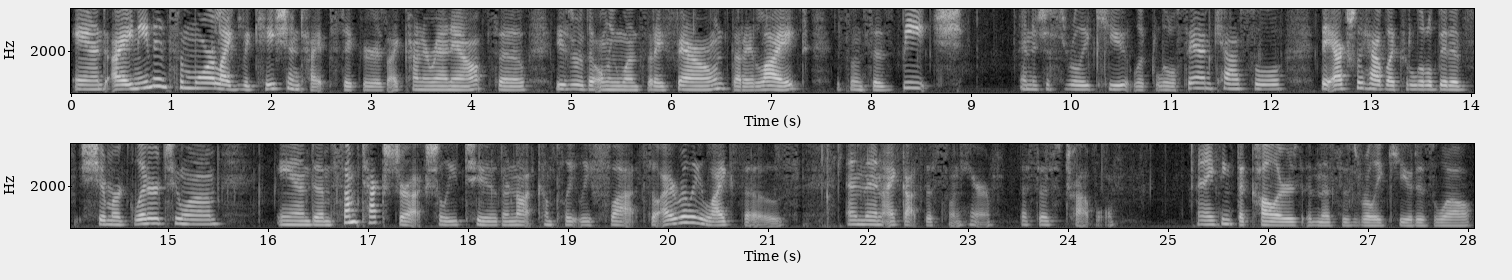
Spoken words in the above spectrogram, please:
And I needed some more like vacation type stickers. I kind of ran out. So these are the only ones that I found that I liked. This one says beach. And it's just really cute. Look, little sandcastle. They actually have like a little bit of shimmer glitter to them. And um, some texture actually too. They're not completely flat. So I really like those. And then I got this one here. That says travel. And I think the colors in this is really cute as well.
